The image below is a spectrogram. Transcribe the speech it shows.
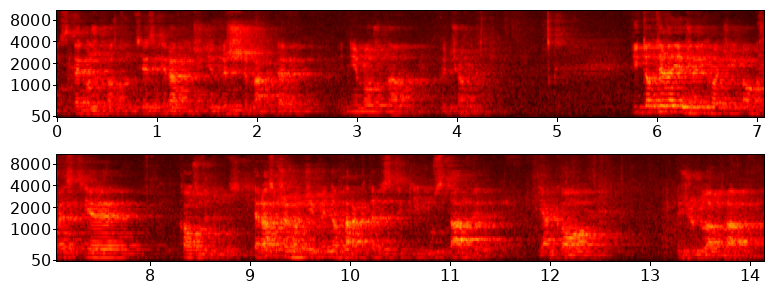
i z tego, że konstytucja jest hierarchicznie wyższym aktem, nie można wyciągnąć. I to tyle, jeżeli chodzi o kwestię konstytucji. Teraz przechodzimy do charakterystyki ustawy jako źródła prawa.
